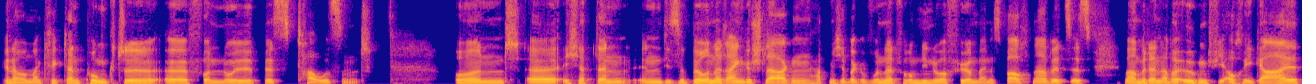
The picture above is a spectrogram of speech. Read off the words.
Genau, man kriegt dann Punkte äh, von 0 bis 1000. Und äh, ich habe dann in diese Birne reingeschlagen, habe mich aber gewundert, warum die nur auf Höhe meines Bauchnabels ist. War mir dann aber irgendwie auch egal,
